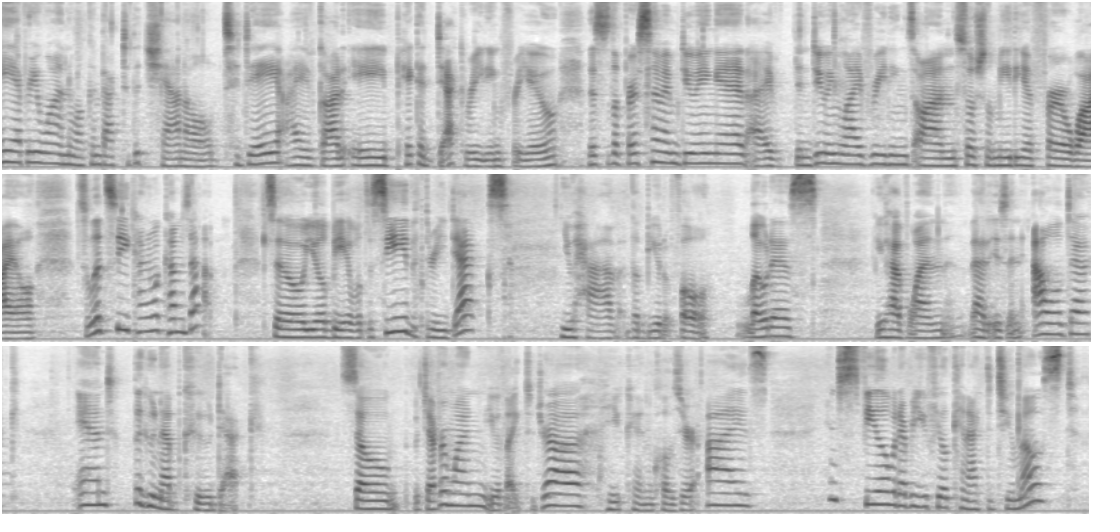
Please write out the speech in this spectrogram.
Hey everyone, welcome back to the channel. Today I've got a pick a deck reading for you. This is the first time I'm doing it. I've been doing live readings on social media for a while. So let's see kind of what comes up. So you'll be able to see the three decks. You have the beautiful Lotus. You have one that is an owl deck and the Hunab Ku deck. So whichever one you would like to draw, you can close your eyes and just feel whatever you feel connected to most.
